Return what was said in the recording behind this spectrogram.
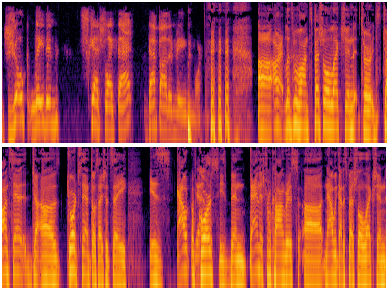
joke laden sketch like that, that bothered me even more. uh, all right, let's move on. Special election to John San, uh, George Santos, I should say, is out. Of yes. course, he's been banished from Congress. Uh, now we got a special election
